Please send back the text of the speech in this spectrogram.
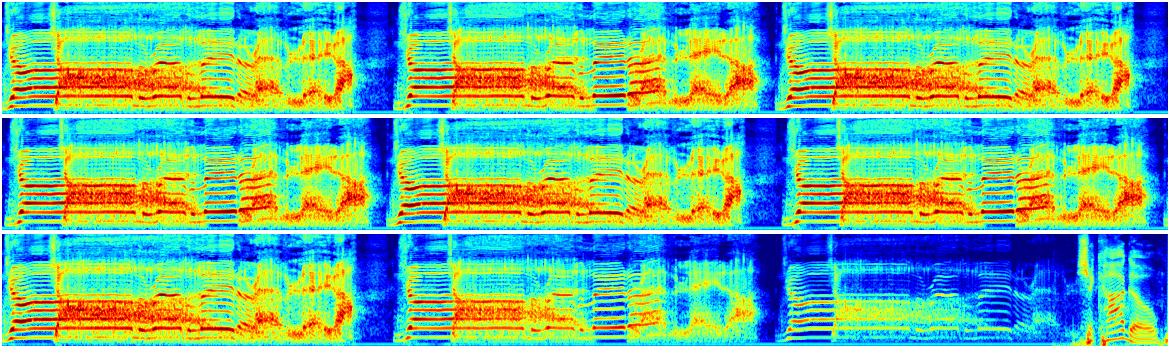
John, the Revelator. The Revelator. John, the Revelator. Revelator. John, the Revelator. Revelator. John, the Revelator. Revelator. John, the Revelator. Revelator. John, the Revelator. Revelator. John, the Revelator. Revelator. John, the Revelator. Revelator. John, the Revelator. Chicago,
